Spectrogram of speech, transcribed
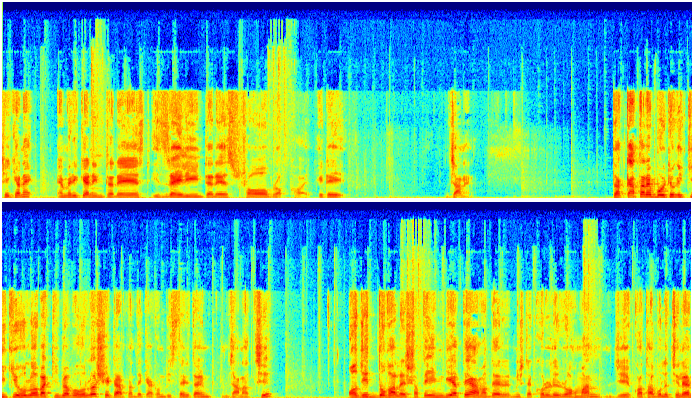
সেখানে আমেরিকান ইন্টারেস্ট ইসরায়েলি ইন্টারেস্ট সব রক্ষা হয়, এটাই জানেন। তা কাতারের বৈঠকে কি কি হলো বা কীভাবে হলো সেটা আপনাদেরকে এখন বিস্তারিত আমি জানাচ্ছি। অজিত দোভালের সাথে ইন্ডিয়াতে আমাদের মিস্টার খলিলুর রহমান যে কথা বলেছিলেন,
